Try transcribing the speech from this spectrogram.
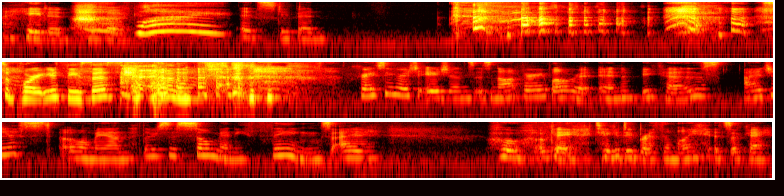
I hated the book. Why? It's stupid. Support your thesis. Crazy Rich Asians is not very well written because I just, oh man, there's just so many things. I, oh, okay, take a deep breath, Emily. It's okay.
